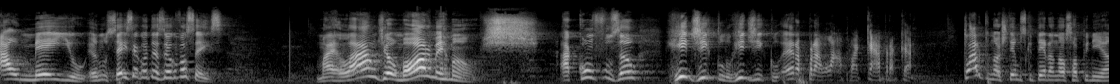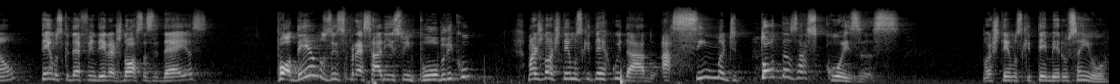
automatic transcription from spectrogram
ao meio. Eu não sei se aconteceu com vocês, mas lá onde eu moro, meu irmão, a confusão, ridículo, ridículo. Era para lá, para cá, para cá. Claro que nós temos que ter a nossa opinião, temos que defender as nossas ideias, podemos expressar isso em público, mas nós temos que ter cuidado. Acima de todas as coisas, nós temos que temer o Senhor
